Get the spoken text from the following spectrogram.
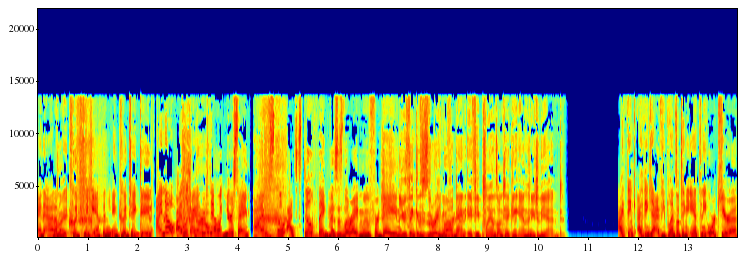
And Adam Right. could take Anthony and could take Dane. I know. I look. I No, no, no. understand what you're saying. I'm still. I still think this is the right move for Dane. You think this is the right move for Dane if he plans on taking Anthony to the end? I think. I think. Yeah. If he plans on taking Anthony or Kira,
